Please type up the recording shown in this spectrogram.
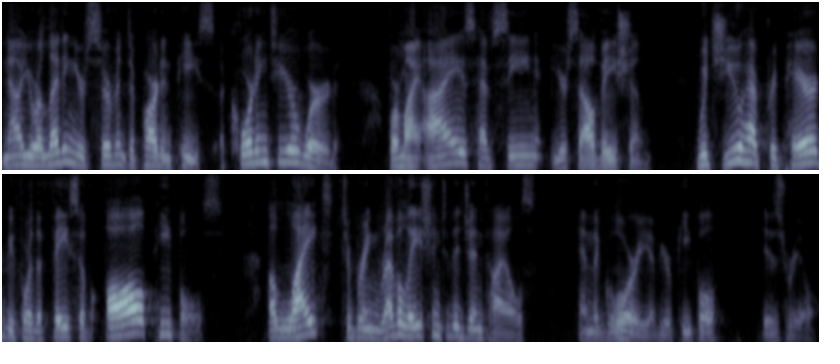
now you are letting your servant depart in peace, according to your word, for my eyes have seen your salvation, which you have prepared before the face of all peoples, a light to bring revelation to the Gentiles and the glory of your people Israel.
